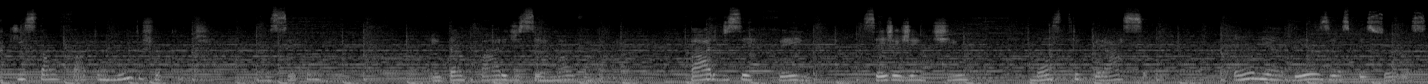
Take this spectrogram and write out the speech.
Aqui está um fato muito chocante. Você também. Então pare de ser malvado. Pare de ser feio. Seja gentil. Mostre graça. Ame a Deus e as pessoas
